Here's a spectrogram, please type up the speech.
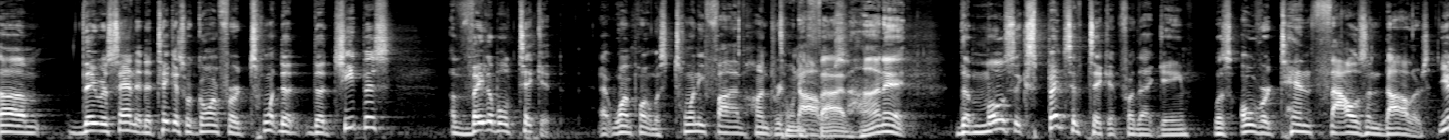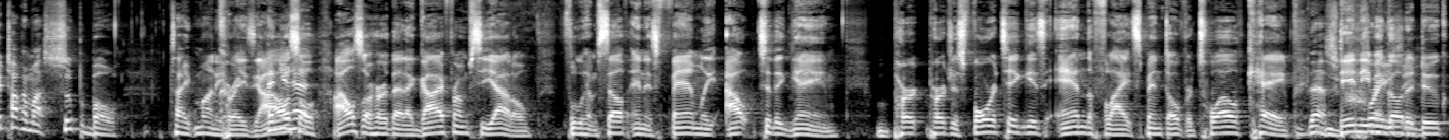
um, they were saying that the tickets were going for tw- the the cheapest available ticket at one point was twenty five hundred dollars. five hundred. The most expensive ticket for that game was over ten thousand dollars. You're talking about Super Bowl type money. Crazy. I And you also had- I also heard that a guy from Seattle flew himself and his family out to the game. Per- purchased four tickets and the flight, spent over 12k. That's didn't even go to Duke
